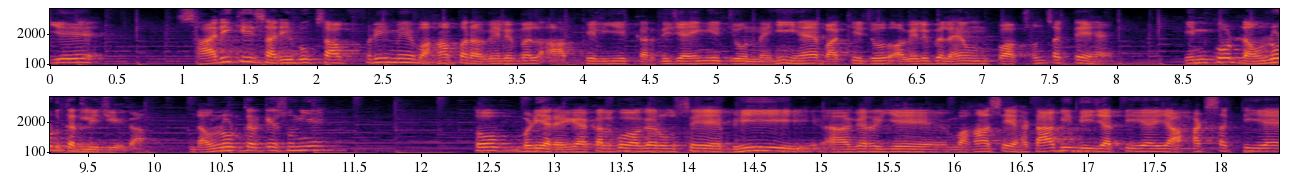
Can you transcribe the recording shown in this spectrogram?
ये सारी की सारी बुक्स आप फ्री में वहाँ पर अवेलेबल आपके लिए कर दी जाएँगी। जो नहीं है, बाकी जो अवेलेबल है, उनको आप सुन सकते हैं। इनको डाउनलोड कर लीजिएगा। डाउनलोड करके सुनिए। तो बढ़िया रहेगा। कल को अगर उसे भी, अगर ये वहाँ से हटा भी दी जाती है या हट सकती है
